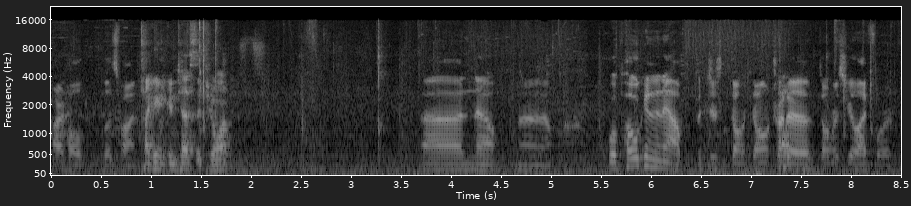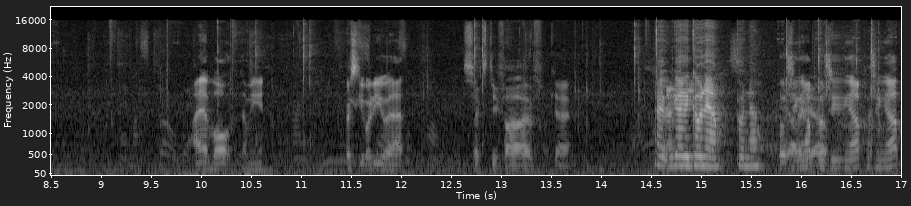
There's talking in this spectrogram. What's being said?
All right, hold. That's fine. I can contest if you want. Uh, no, no, no, no. We'll poke in and out, but just don't don't try to don't risk your life for it. I have ult coming in. Risky, what are you at? 65. Okay. Alright, we gotta go now. Go now. Pushing up, pushing up, pushing up.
